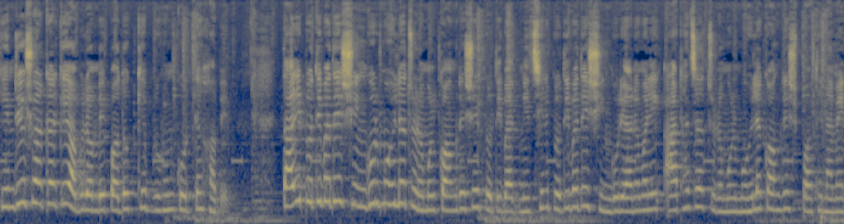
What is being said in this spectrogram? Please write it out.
কেন্দ্রীয় সরকারকে অবিলম্বে পদক্ষেপ গ্রহণ করতে হবে। তারই প্রতিবাদে সিঙ্গুর মহিলা তৃণমূল কংগ্রেসের প্রতিবাদ মিছিল প্রতিবাদে সিঙ্গুরে আনুমানিক আট হাজার তৃণমূল মহিলা কংগ্রেস পথে নামেন।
